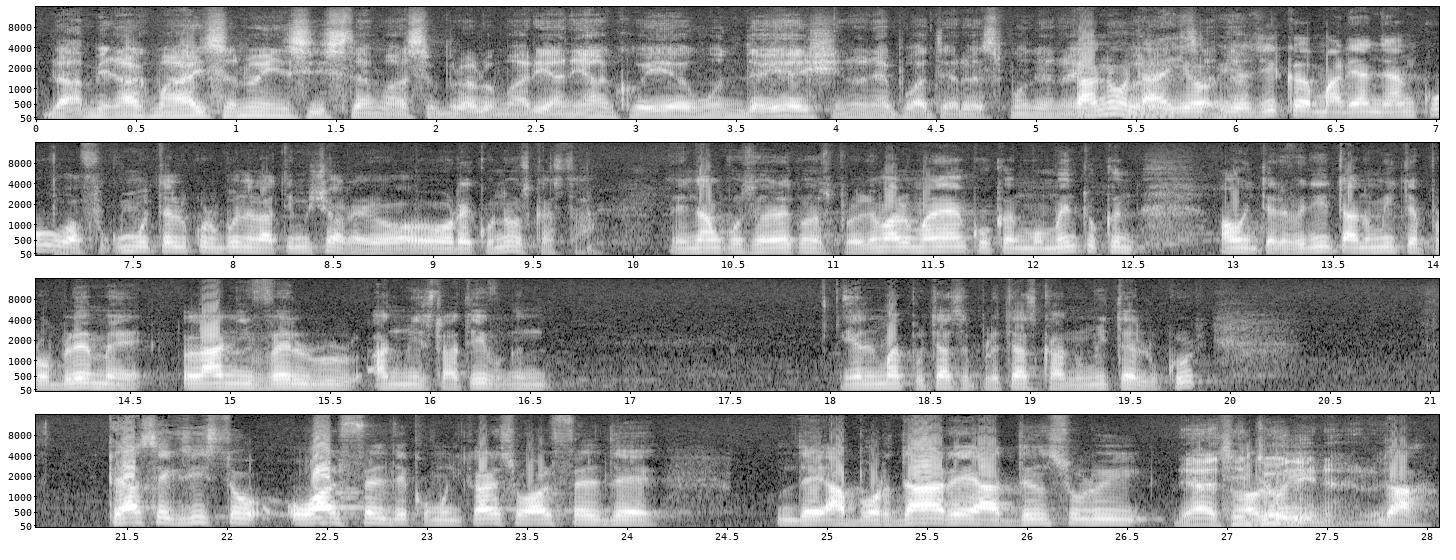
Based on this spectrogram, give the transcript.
Da, bine, acum hai să nu insistăm asupra lui Marian Iancu, e unde e și nu ne poate răspunde. Noi Dar nu, dar corecția, eu, eu zic că Marian Neancu a făcut multe lucruri bune la Timișoara, eu o recunosc asta. Deci n-am cum să nu recunosc. Problema lui Marian Neancu că în momentul când au intervenit anumite probleme la nivelul administrativ, când el nu mai putea să plătească anumite lucruri, trebuia să existe o, o altfel de comunicare sau o altfel de, de abordare a dânsului. De a atitudine. Lui, da,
